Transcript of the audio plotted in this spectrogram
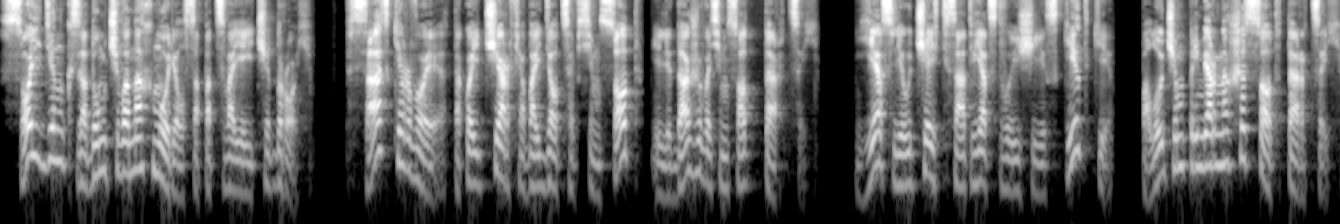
Сольдинг задумчиво нахмурился под своей чедрой. В Саскервое такой червь обойдется в 700 или даже 800 терций. Если учесть соответствующие скидки, получим примерно 600 терций,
